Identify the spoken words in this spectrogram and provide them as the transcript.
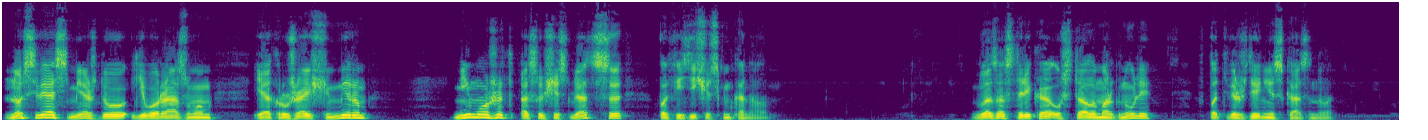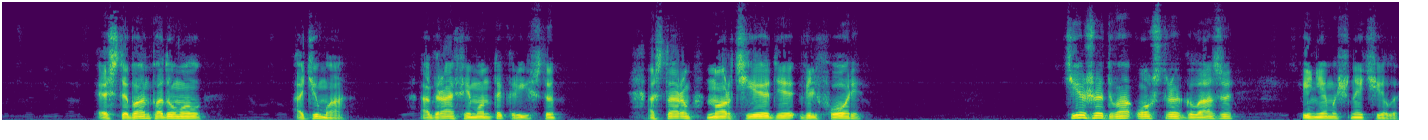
Но связь между его разумом и окружающим миром не может осуществляться по физическим каналам. Глаза старика устало моргнули подтверждение сказанного. Эстебан подумал о Дюма, о графе Монте-Кристо, о старом Нуартье де Вильфоре. Те же два острых глаза и немощное тело.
